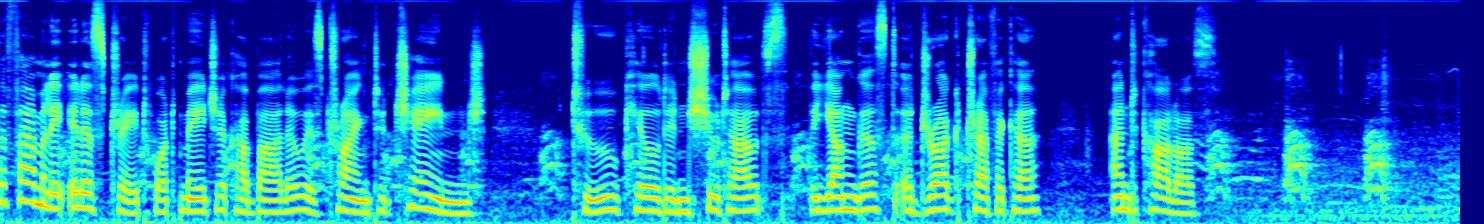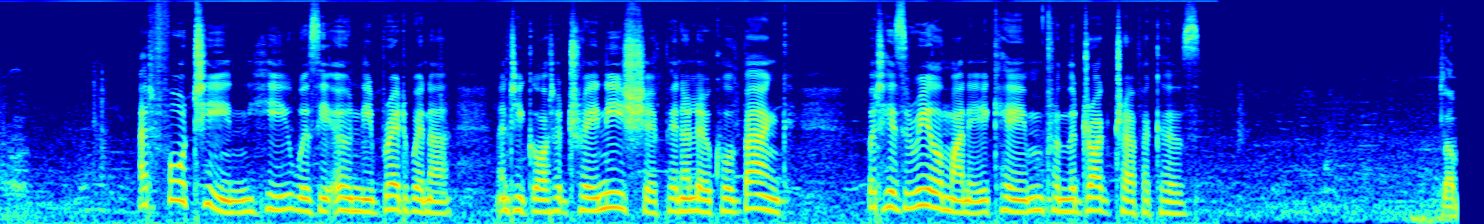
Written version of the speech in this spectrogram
The family illustrate what Major Carballo is trying to change. Two killed in shootouts, the youngest a drug trafficker, and Carlos. At 14, he was the only breadwinner, and he got a traineeship in a local bank. But his real money came from the drug traffickers. The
